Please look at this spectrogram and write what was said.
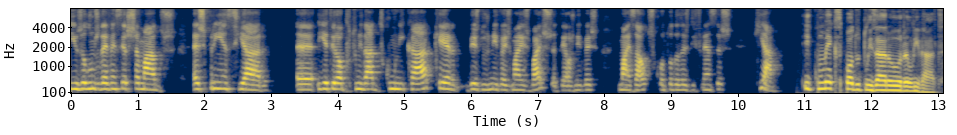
e os alunos devem ser chamados a experienciar uh, e a ter a oportunidade de comunicar, quer desde os níveis mais baixos até aos níveis mais altos, com todas as diferenças que há. E como é que se pode utilizar a oralidade?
